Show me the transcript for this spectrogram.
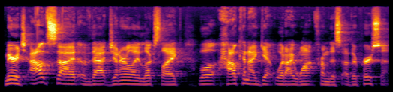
Marriage outside of that generally looks like, well, how can I get what I want from this other person?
